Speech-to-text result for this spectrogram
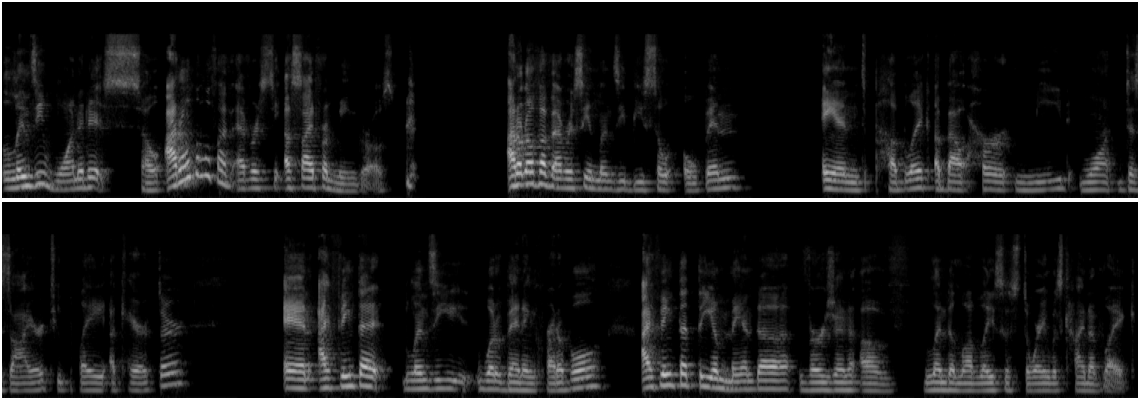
Lindsay wanted it so I don't know if I've ever seen aside from Mean Girls. I don't know if I've ever seen Lindsay be so open and public about her need, want, desire to play a character. And I think that Lindsay would have been incredible. I think that the Amanda version of Linda Lovelace's story was kind of like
